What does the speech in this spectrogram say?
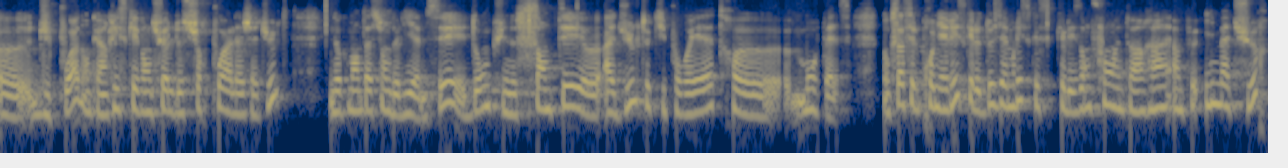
euh, du poids, donc un risque éventuel de surpoids à l'âge adulte, une augmentation de l'IMC et donc une santé euh, adulte qui pourrait être euh, mauvaise. Donc ça c'est le premier risque. Et le deuxième risque, c'est que les enfants ont un rein un peu immature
